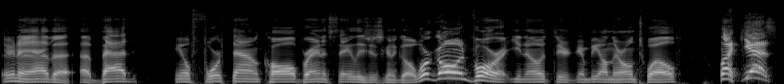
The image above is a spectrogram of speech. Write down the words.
They're going to have a, a bad, you know, fourth down call. Brandon Staley's just going to go, "We're going for it." You know, they're going to be on their own 12. Like, "Yes,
